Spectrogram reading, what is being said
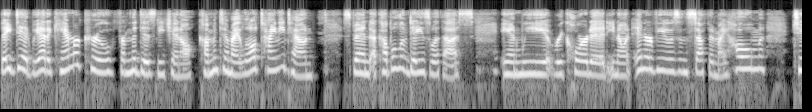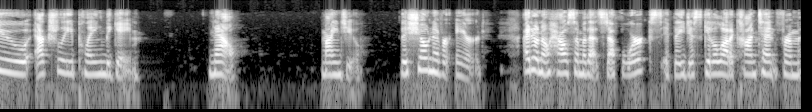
They did. We had a camera crew from the Disney Channel come into my little tiny town, spend a couple of days with us, and we recorded, you know, interviews and stuff in my home to actually playing the game. Now, mind you, the show never aired. I don't know how some of that stuff works. If they just get a lot of content from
